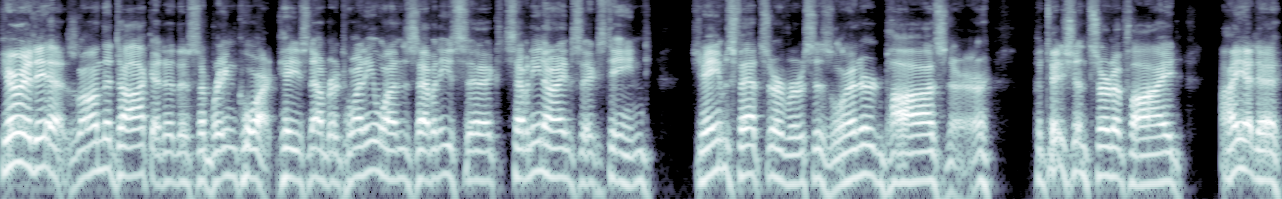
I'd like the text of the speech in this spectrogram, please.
Here it is on the docket of the Supreme Court, case number 2176 7916, James Fetzer versus Leonard Pozner, petition certified. I had to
